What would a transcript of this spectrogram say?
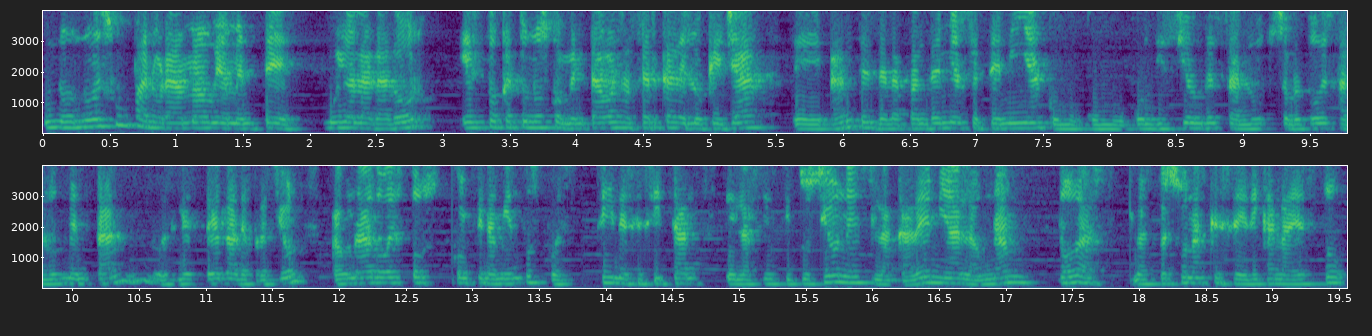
no, no es un panorama obviamente muy halagador, esto que tú nos comentabas acerca de lo que ya eh, antes de la pandemia se tenía como, como condición de salud, sobre todo de salud mental, el estrés, la depresión, aunado estos confinamientos, pues sí necesitan de las instituciones, la academia, la UNAM, todas las personas que se dedican a esto,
